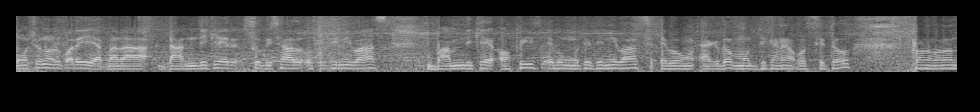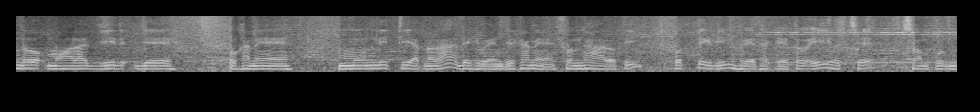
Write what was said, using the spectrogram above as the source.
পৌঁছানোর পরেই আপনারা ডান দিকের সুবিশাল অতিথি নিবাস, বাম দিকে অফিস এবং অতিথি নিবাস এবং একদম মধ্যিখানে অবস্থিত প্রণবানন্দ মহারাজজির যে ওখানে মন্দিরটি আপনারা দেখবেন, যেখানে সন্ধ্যা আরতি প্রত্যেক দিন হয়ে থাকে। তো এই হচ্ছে সম্পূর্ণ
